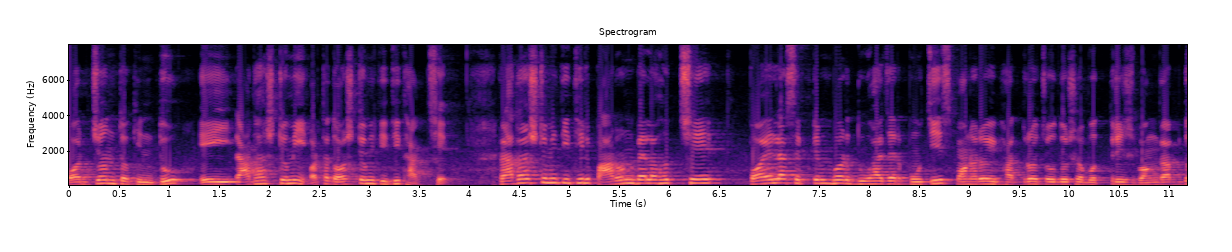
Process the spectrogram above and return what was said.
পর্যন্ত কিন্তু এই রাধাষ্টমী অর্থাৎ অষ্টমী তিথি থাকছে। রাধাষ্টমী তিথির পারণ বেলা হচ্ছে পয়লা সেপ্টেম্বর দু হাজার পঁচিশ, পনেরোই ভাদ্র চৌদ্দশো বত্রিশ বঙ্গাব্দ,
